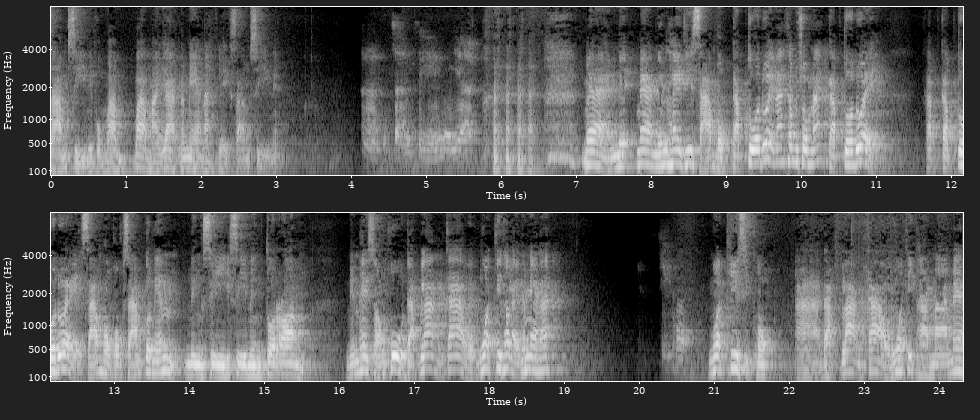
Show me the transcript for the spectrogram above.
สามสี่นี่ผมว่าว่ามายากนะแม่นะเลขสามสี่เนี่ยอ่าสามสีไม่ยาก แม่เนแม่เน้นให้ที่สามหกกลับตัวด้วยนะท่านผู้ชมนะกลับตัวด้วย ครับกลับตัวด้วยสามหกหกสามตัวเน้นหนึ่งสี่สี่หนึ่งตัวรอง เน้นให้สองคู่ดับล่างเก้างวดที่เท่าไหร่นะแม่นะสิบหกงวดที่สิบหก อ่าดับล่างเก้างวดที่ผ่านมาแม่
